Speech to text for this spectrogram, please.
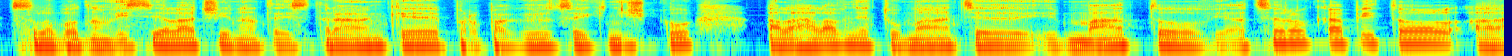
Slobodnom vysielači, na tej stránke propagujúcej knižku, ale hlavne tu máte, má to viacero kapitol a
